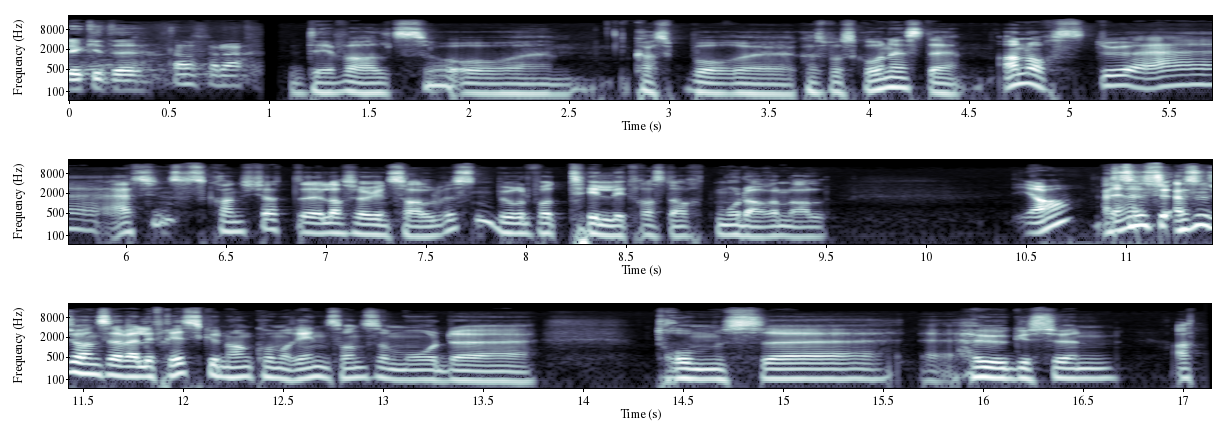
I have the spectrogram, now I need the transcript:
Lykke til. Takk for det. Det var altså eh, Kasper, eh, Kasper Skånes, det. Anders, du, jeg, jeg syns kanskje at eh, Lars Jørgen Salvesen burde fått tillit fra start mot Arendal. Ja, Jeg det, syns, jeg syns jo han ser veldig frisk ut når han kommer inn, sånn som mot uh, Tromsø, uh, Haugesund. At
